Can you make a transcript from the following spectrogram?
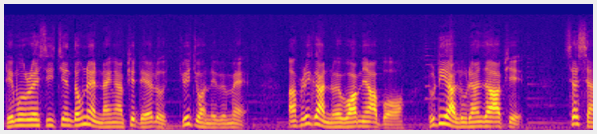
ဒီမိုကရေစီကျင့်သုံးတဲ့နိုင်ငံဖြစ်တယ်လို့ကြွေးကြော်နေပေမဲ့အာဖရိကနွယ်ဘွားများအပေါ်ဒုတိယလူဒန်းစားအဖြစ် ဆက်ဆံ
